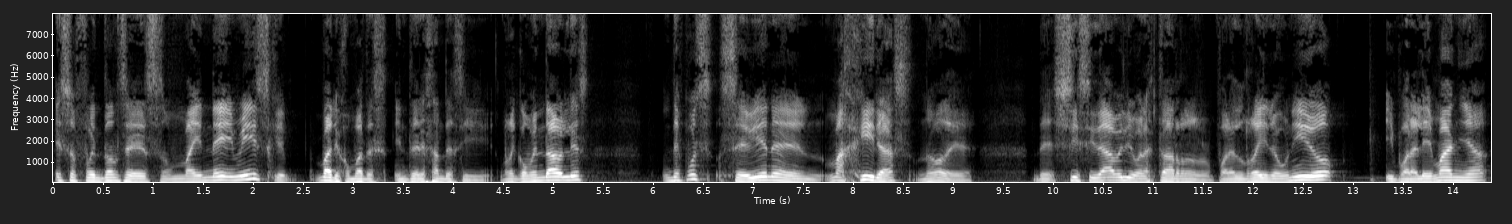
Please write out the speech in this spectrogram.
Eso fue entonces My Name Is, que varios combates interesantes y recomendables. Después se vienen más giras, ¿no? De, de CCW, van a estar por el Reino Unido y por Alemania.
